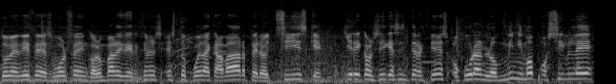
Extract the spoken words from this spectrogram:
Tú bien dices, Wolfen, con un par de interacciones esto puede acabar, pero Chis, que quiere conseguir que esas interacciones ocurran lo mínimo posible,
